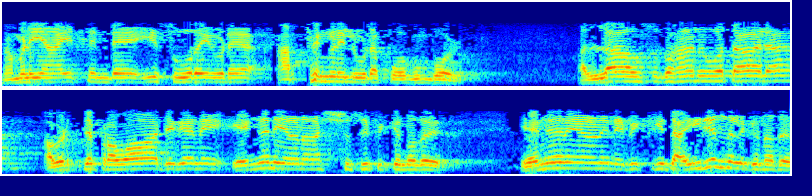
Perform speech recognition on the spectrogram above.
നമ്മൾ ഈ ആയത്തിന്റെ ഈ സൂറയുടെ അർത്ഥങ്ങളിലൂടെ പോകുമ്പോൾ അള്ളാഹു സുബാനുവതാല അവിടുത്തെ പ്രവാചകനെ എങ്ങനെയാണ് ആശ്വസിപ്പിക്കുന്നത് എങ്ങനെയാണ് നബിക്ക് ധൈര്യം നൽകുന്നത്?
